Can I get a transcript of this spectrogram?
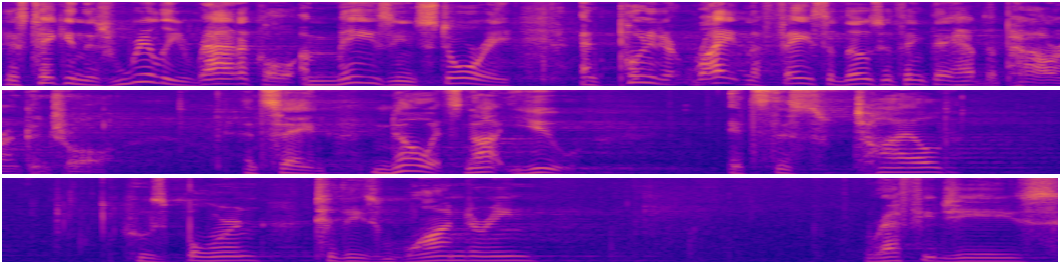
is taking this really radical, amazing story and putting it right in the face of those who think they have the power and control, and saying, "No, it's not you. It's this child who's born to these wandering." Refugees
